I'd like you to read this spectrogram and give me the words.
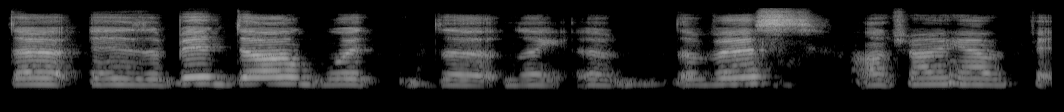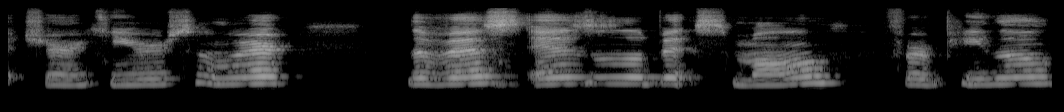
that is a big dog with the, like, uh, the vest. I'll try to have a picture here somewhere. The vest is a little bit small for Pilo.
